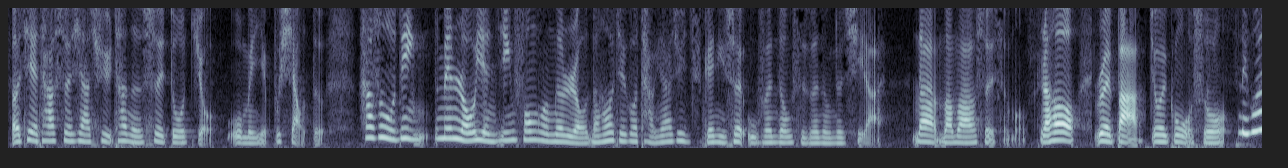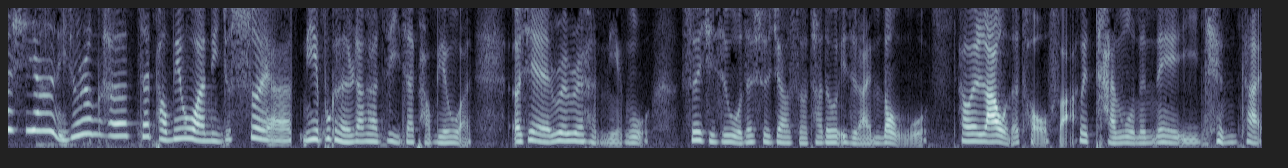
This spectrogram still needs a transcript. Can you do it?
而且他睡下去，他能睡多久，我们也不晓得。他说不定那边揉眼睛，疯狂的揉，然后结果躺下去只给你睡五分钟、十分钟就起来。那妈妈要睡什么？然后瑞爸就会跟我说：“没关系啊，你就让他在旁边玩，你就睡啊。你也不可能让他自己在旁边玩。而且瑞瑞很黏我，所以其实我在睡觉的时候，他都会一直来弄我。他会拉我的头发，会弹我的内衣肩带，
